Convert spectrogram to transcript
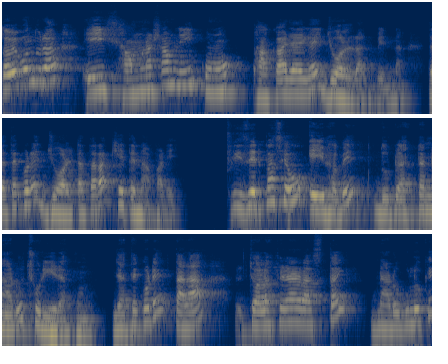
তবে বন্ধুরা, এই সামনাসামনি কোনো ফাঁকা জায়গায় জল রাখবেন না, যাতে করে জলটা তারা খেতে না পারে। ফ্রিজের পাশেও এইভাবে দুটো একটা নাড়ু ছড়িয়ে রাখুন। যাতে করে তারা চলাফেরার রাস্তায় নাড়ুগুলোকে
